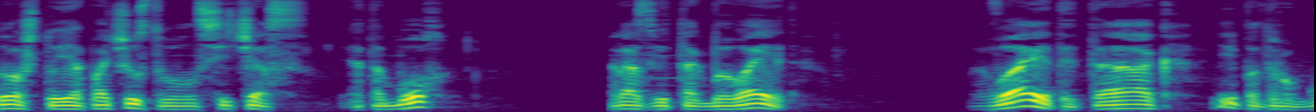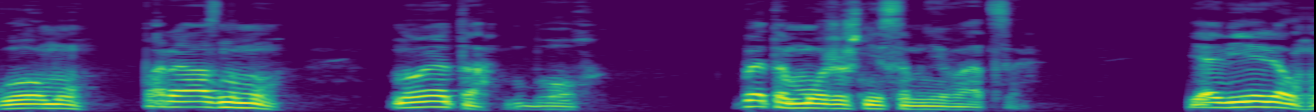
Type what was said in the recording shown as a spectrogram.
То, что я почувствовал сейчас, это Бог? Разве так бывает? Бывает и так, и по-другому, по-разному, но это Бог. В этом можешь не сомневаться. Я верил,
